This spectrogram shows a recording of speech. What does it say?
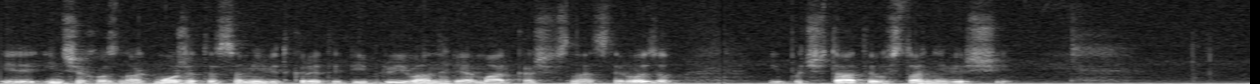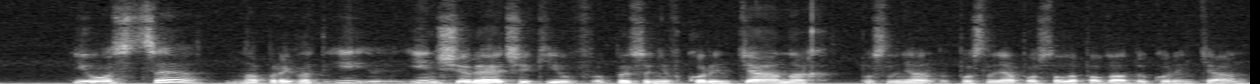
інших ознак. Можете самі відкрити Біблію, Євангелія Марка, 16 розділ, і почитати останні вірші. І ось це, наприклад, і інші речі, які описані в Коринтянах, послання, послання апостола Павла до Коринтян,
